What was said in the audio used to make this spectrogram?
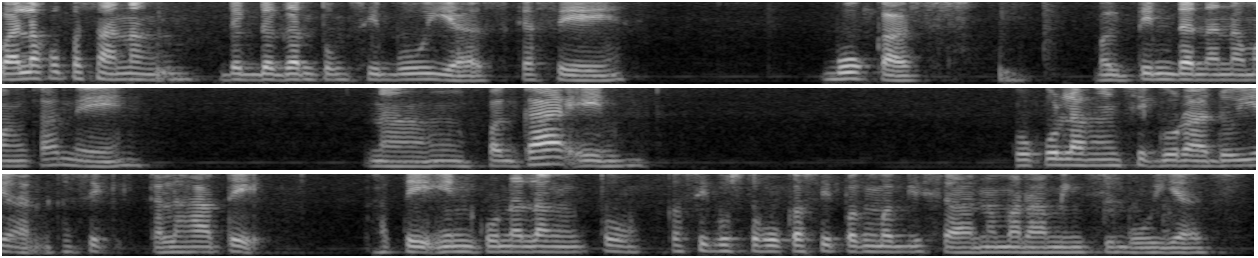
Bala ko pa sanang dagdagan tong sibuyas kasi bukas magtinda na naman kami ng pagkain. Kukulangan sigurado yan kasi kalahati. Hatiin ko na lang to. Kasi gusto ko kasi pag magisa na maraming sibuyas.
